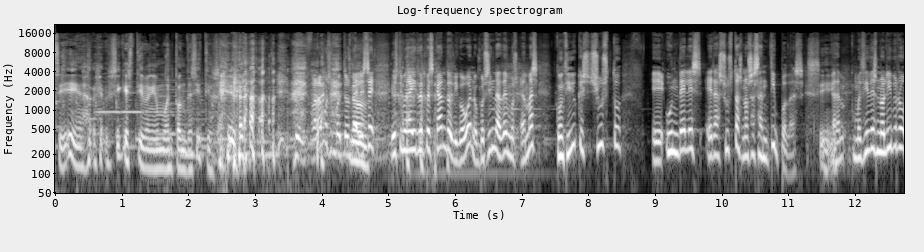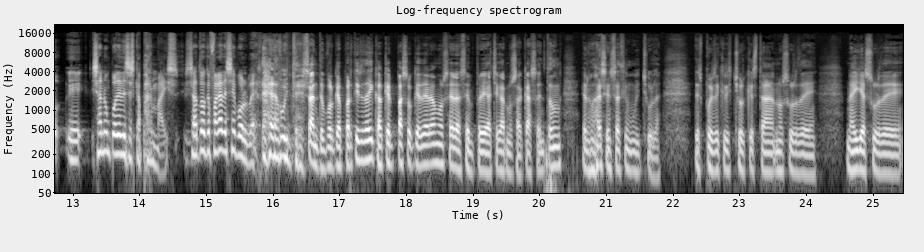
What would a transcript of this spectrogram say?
Sí, sí que estiven en un montón de sitios. Falamos en moitos no. deles, eh? Eu estive aí repescando e digo, bueno, pois pues ainda demos. Además, coincidiu que xusto eh, un deles era xusto as nosas antípodas. Sí. Como decides no libro, eh, xa non podedes escapar máis. Xa todo que fagades é volver. Era moi interesante, porque a partir de aí, calquer paso que deramos era sempre a chegarnos a casa. Entón, era unha sensación moi chula. Despois de Christchurch, que está no sur de, na illa sur de,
